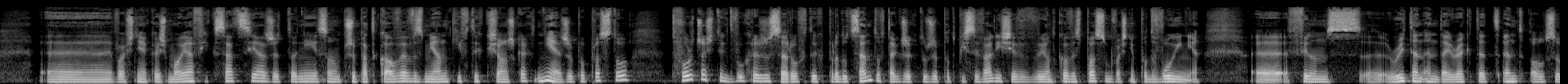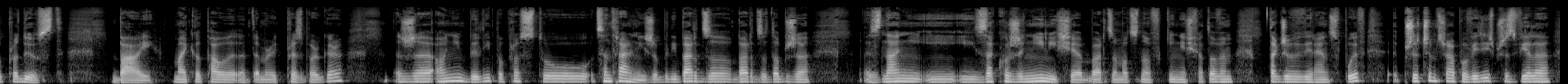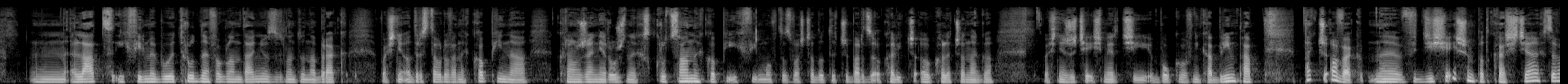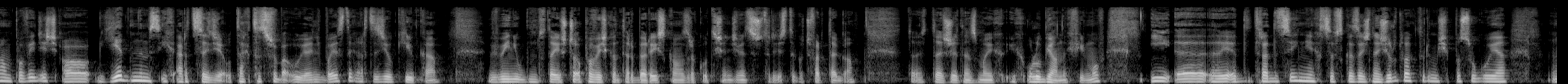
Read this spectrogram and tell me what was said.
e, właśnie jakaś moja fiksacja, że to nie są przypadkowe wzmianki w tych książkach. Nie, że po prostu twórczość tych dwóch reżyserów, tych producentów także, którzy podpisywali się w wyjątkowy sposób właśnie podwójnie e, films written and directed and also produced by Michael Powell and Emerick Pressburger, że oni byli po prostu centralni, że byli bardzo, bardzo dobrze znani i, i zakorzenili się bardzo mocno w kinie światowym, także wywierając wpływ. Przy czym trzeba powiedzieć, przez wiele mm, lat ich filmy były trudne w oglądaniu ze względu na brak właśnie odrestaurowanych kopii, na krążenie różnych skróconych kopii ich filmów. To zwłaszcza dotyczy bardzo okaleczonego właśnie życia i śmierci pułkownika Blimpa. Tak czy owak, w dzisiejszym podcaście chcę Wam powiedzieć o jednym z ich arcydzieł. Tak to trzeba ująć, bo jest tych arcydzieł kilka. Wymieniłbym tutaj jeszcze opowieść kanterberyjską z roku 1900 1944. To jest też jeden z moich ich ulubionych filmów. I e, e, tradycyjnie chcę wskazać na źródła, którymi się posługuję.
